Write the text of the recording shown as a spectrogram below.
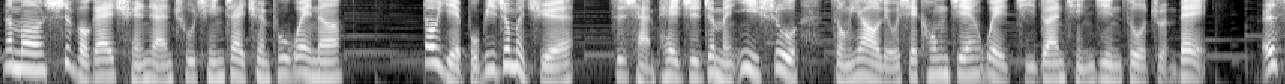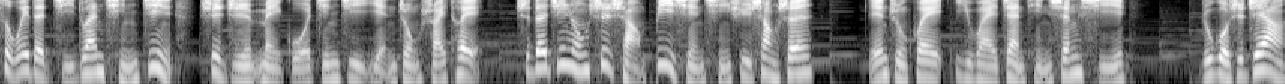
那么，是否该全然出清债券部位呢？倒也不必这么绝，资产配置这门艺术总要留些空间为极端情境做准备。而所谓的极端情境，是指美国经济严重衰退。使得金融市场避险情绪上升，联准会意外暂停升息。如果是这样，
